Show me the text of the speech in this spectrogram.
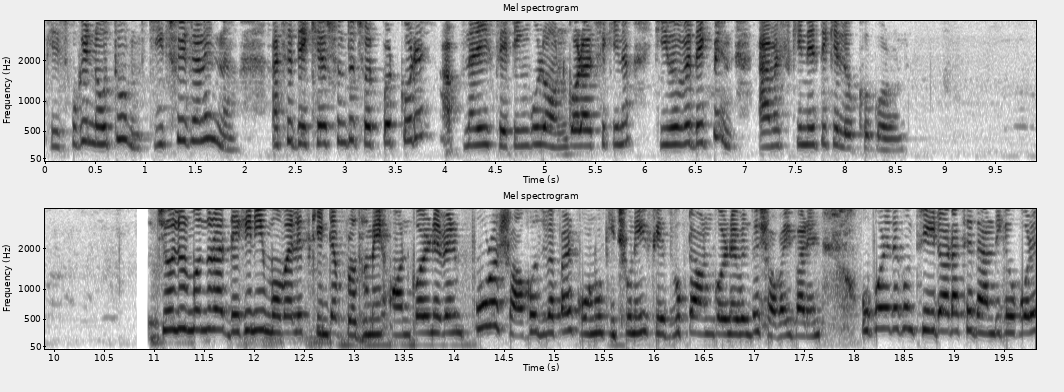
ফেসবুকে নতুন? কিছুই জানেন না? আচ্ছা দেখে আসুন তো চটপট করে। আপনার এই সেটিংগুলো অন করা আছে কিনা? কীভাবে দেখবেন? আমার স্ক্রিনের দিকে লক্ষ্য করুন। চলুন বন্ধুরা, দেখে নিই মোবাইলের স্ক্রিনটা প্রথমে অন করে নেবেন। পুরো সহজ ব্যাপার, কোনো কিছু নেই। ফেসবুকটা অন করে নেবেন তো সবাই পারেন। উপরে দেখুন থ্রি ডট আছে, ডান দিকে উপরে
